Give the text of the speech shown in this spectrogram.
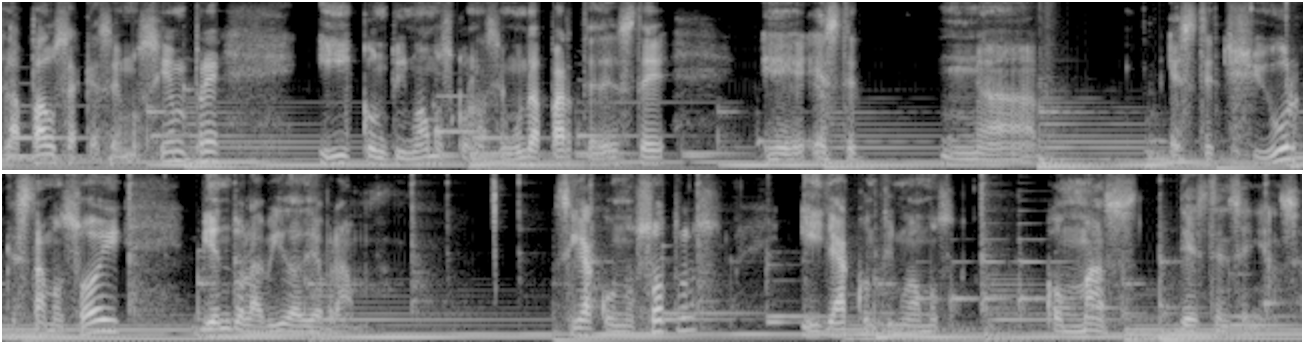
la pausa que hacemos siempre y continuamos con la segunda parte de este, eh, este, uh, este que estamos hoy viendo la vida de Abraham. Siga con nosotros y ya continuamos con más de esta enseñanza.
